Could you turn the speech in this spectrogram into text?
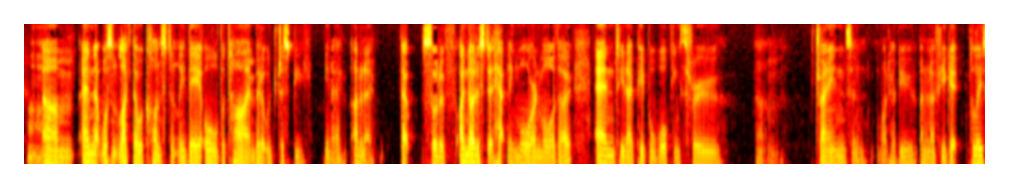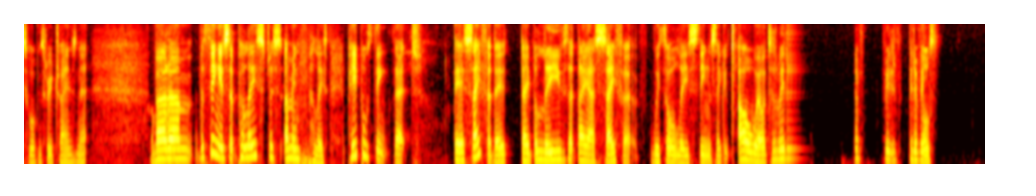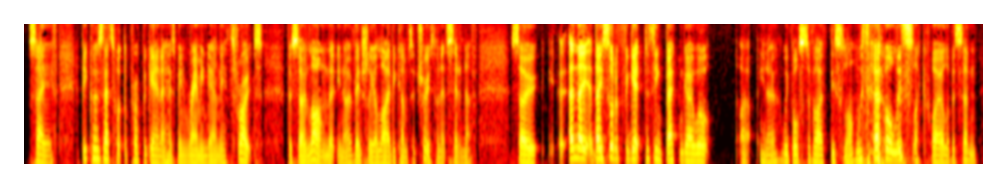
Mhm. Um, and that wasn't like they were constantly there all the time, but it would just be, you know, I don't know. That sort of, I noticed it happening more and more though. And, you know, people walking through um, trains and what have you. I don't know if you get police walking through trains and that. But um, the thing is that police just, I mean, police, people think that they're safer. They they believe that they are safer with all these things. They go, oh well, it's a bit of bit of, bit of safe because that's what the propaganda has been ramming down their throats for so long that you know eventually a lie becomes a truth when it's said enough. So and they they sort of forget to think back and go, well, uh, you know, we've all survived this long without all this. Like why all of a sudden?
